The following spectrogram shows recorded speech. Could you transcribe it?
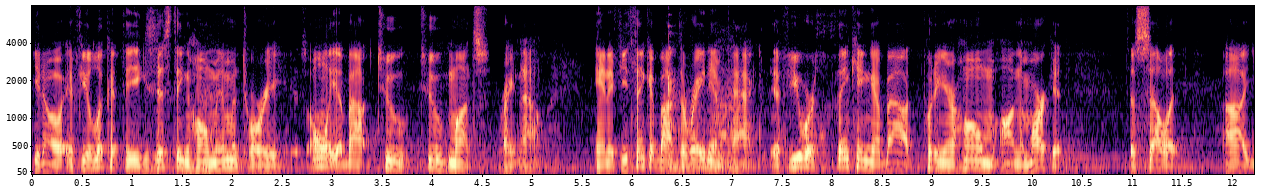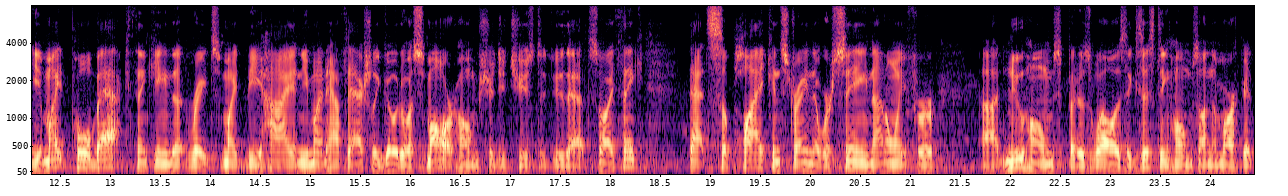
you know, if you look at the existing home inventory, it's only about two two months right now. And if you think about the rate impact, if you were thinking about putting your home on the market to sell it, uh, you might pull back thinking that rates might be high and you might have to actually go to a smaller home should you choose to do that. So I think that supply constraint that we're seeing, not only for uh, new homes, but as well as existing homes on the market,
